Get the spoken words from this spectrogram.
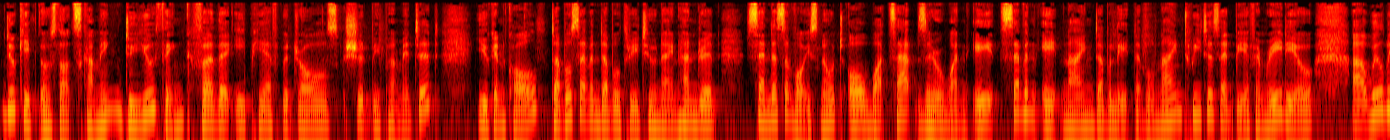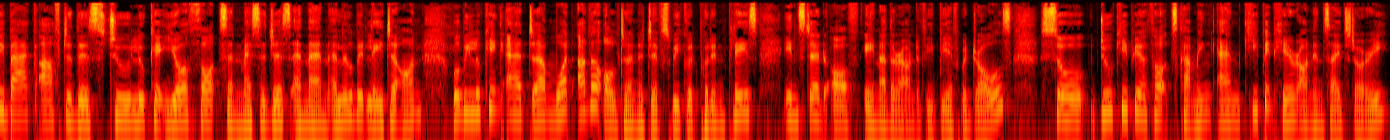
Do keep those thoughts coming. Do you think further EPF withdrawals should be permitted? You can call double seven double three two nine hundred, send us a voice note or WhatsApp 018 Tweet us at BFM Radio. Uh, we'll be back after this to look at your thoughts and messages, and then a little bit later on, we'll be looking at um, what other alternatives we could put in place instead of another round of EPF withdrawals. So do keep your thoughts coming and keep it here on Inside Story,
